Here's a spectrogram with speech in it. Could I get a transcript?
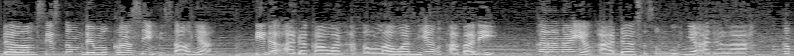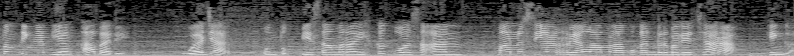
dalam sistem demokrasi misalnya, tidak ada kawan atau lawan yang abadi, karena yang ada sesungguhnya adalah kepentingan yang abadi. Wajar untuk bisa meraih kekuasaan, manusia rela melakukan berbagai cara hingga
